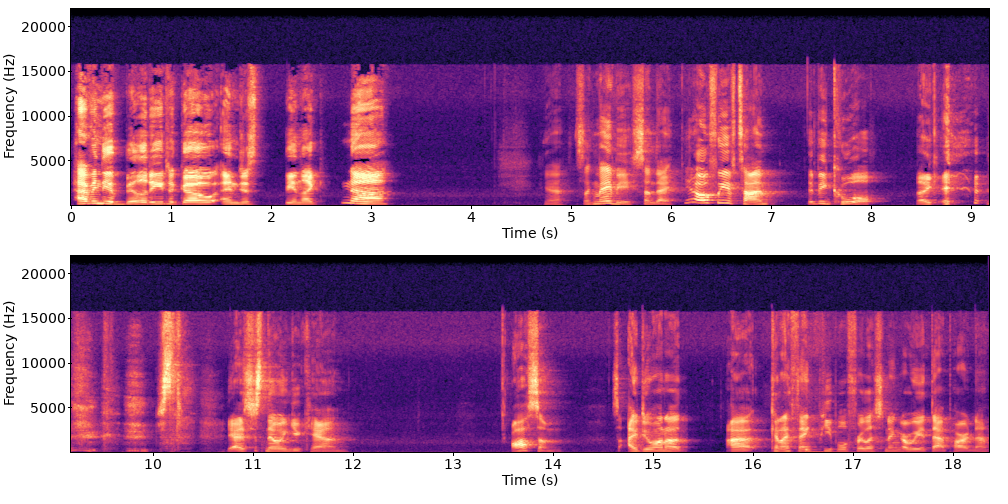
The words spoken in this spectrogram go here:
having the ability to go and just being like, nah, Yeah, it's like maybe someday. You know, if we have time, it'd be cool. Like, just yeah, it's just knowing you can. Awesome. So I do want to. Uh, can I thank people for listening? Are we at that part now?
